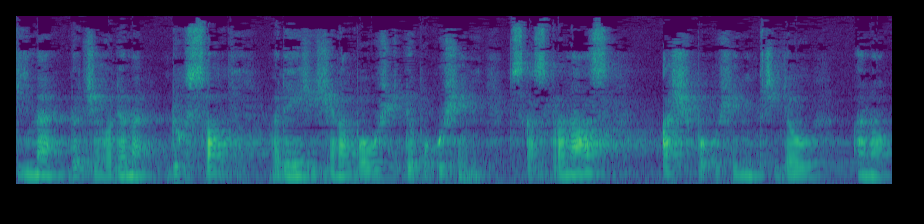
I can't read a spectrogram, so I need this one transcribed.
Víme, do čeho jdeme. Duch svatý vede Ježíše na poušť do pokušení. Vzkaz pro nás, až pokušení přijdou, ano,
